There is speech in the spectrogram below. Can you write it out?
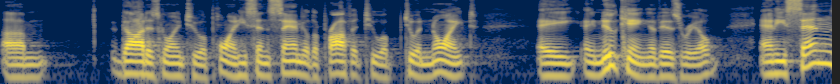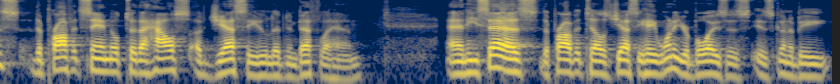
um, God is going to appoint, he sends Samuel the prophet to, to anoint a, a new king of Israel. And he sends the prophet Samuel to the house of Jesse, who lived in Bethlehem. And he says, the prophet tells Jesse, hey, one of your boys is, is going to be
